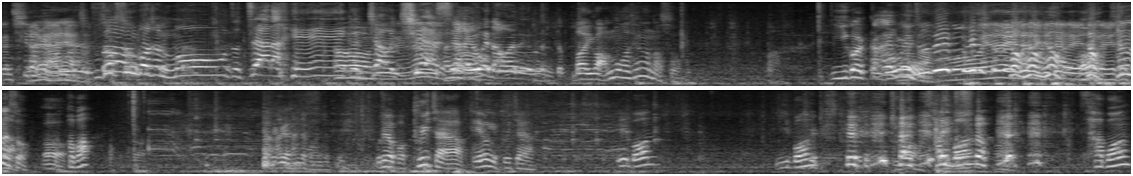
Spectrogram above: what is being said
약간 칠하게 아니, 아니. 부석순 버전 모두 따라해 어, 그 짜오 체스 약간 요게 나와야 되거든 나 이거 안무가 생각났어 이걸 깔고. 너무 괜찮아. 어, 괜찮아, 형, 형, 괜찮아, 형, 괜찮아, 형, 괜찮아. 생각났어. 어. 봐봐. 앉아, 앉아. 우리가 막 V자야. 대형이 V자야. 1번, 2번, 3번, 4번.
